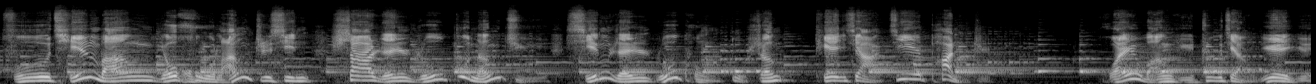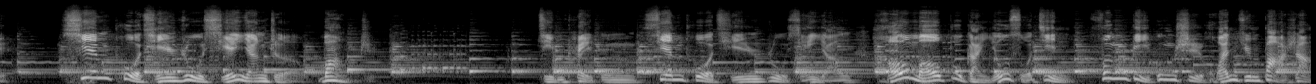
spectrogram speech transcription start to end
夫秦王有虎狼之心，杀人如不能举，行人如恐不生，天下皆叛之。怀王与诸将曰曰：“先破秦入咸阳者，望之。”今沛公先破秦入咸阳，毫毛不敢有所进。封闭宫室，还军霸上，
